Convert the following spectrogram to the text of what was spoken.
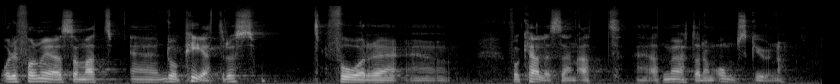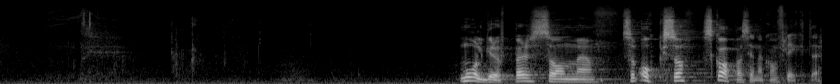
Och det formuleras som att eh, då Petrus får, eh, får kallelsen att, att möta de omskurna. Målgrupper som, eh, som också skapar sina konflikter.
